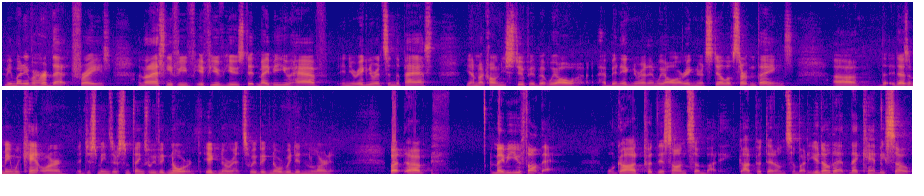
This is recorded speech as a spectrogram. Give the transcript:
Have anybody ever heard that phrase? I'm not asking if you've, if you've used it. Maybe you have in your ignorance in the past. You know, I'm not calling you stupid, but we all have been ignorant and we all are ignorant still of certain things. Uh, it doesn't mean we can't learn. It just means there's some things we've ignored. Ignorance. We've ignored, we didn't learn it. But uh, maybe you thought that well, God put this on somebody. God put that on somebody. You know that that can't be so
